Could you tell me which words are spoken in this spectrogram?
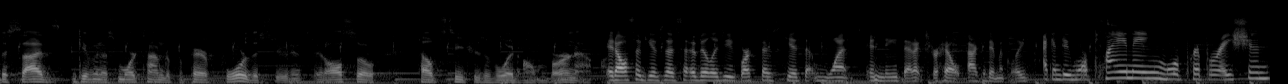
Besides giving us more time to prepare for the students, it also helps teachers avoid on burnout. It also gives us the ability to work those kids that want and need that extra help academically. I can do more planning, more preparation,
